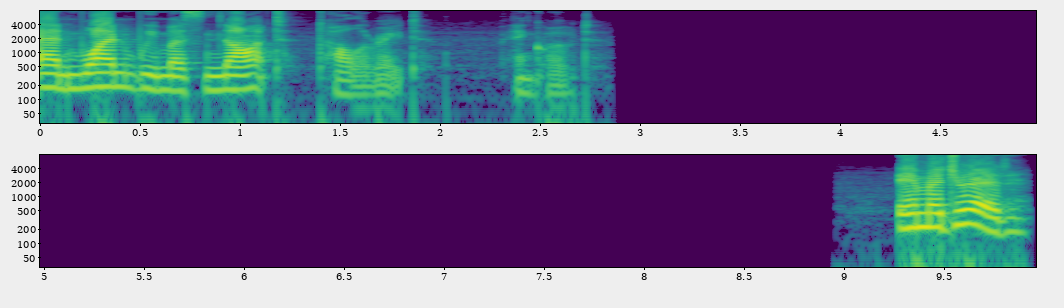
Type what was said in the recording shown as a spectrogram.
and one we must not tolerate. In Madrid,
